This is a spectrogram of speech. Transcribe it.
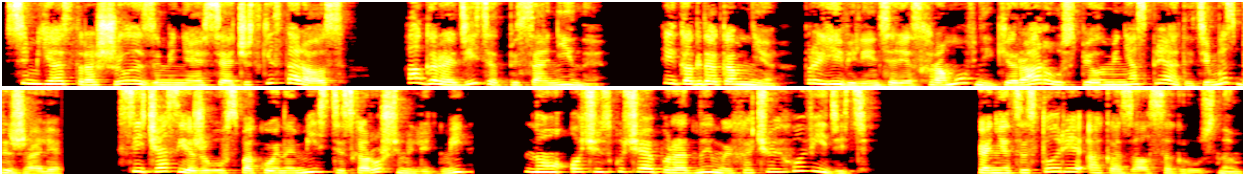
Семья страшилась за меня и всячески старалась огородить от писанины. И когда ко мне проявили интерес храмовники, Рара успела меня спрятать, и мы сбежали. Сейчас я живу в спокойном месте с хорошими людьми, но очень скучаю по родным и хочу их увидеть. Конец истории оказался грустным.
